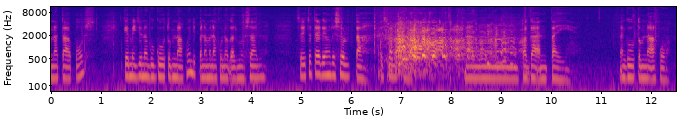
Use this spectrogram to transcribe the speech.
natapos. Kaya medyo nagugutom na ako. Hindi pa naman ako nag-almusal. So ito talaga yung resulta. Resulta ng pag-aantay. Nagutom na ako.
